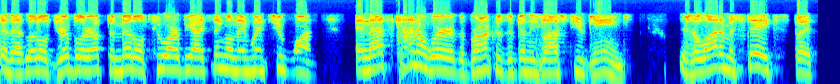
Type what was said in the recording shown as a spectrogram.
that little dribbler up the middle, two RBI single, and they win two one. And that's kind of where the Broncos have been these last few games there's a lot of mistakes, but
